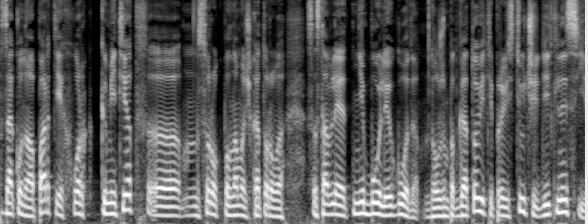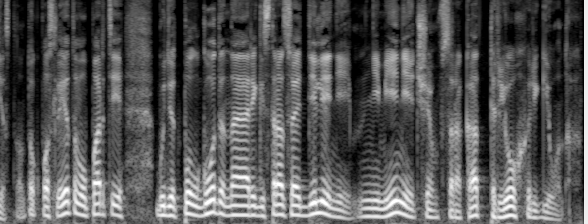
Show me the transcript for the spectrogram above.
По закону о партиях оргкомитет, э, срок полномочий которого составляет не более года, должен подготовить и провести учредительный съезд. Но только после этого у партии будет полгода на регистрацию отделений, не менее чем в 43 регионах.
